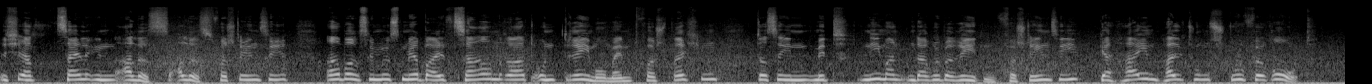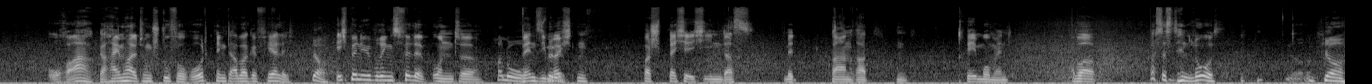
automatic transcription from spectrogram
ich erzähle Ihnen alles, alles, verstehen Sie? Aber Sie müssen mir bei Zahnrad und Drehmoment versprechen, dass Sie mit niemandem darüber reden. Verstehen Sie? Geheimhaltungsstufe Rot. Oha, Geheimhaltungsstufe Rot klingt aber gefährlich. Ja. Ich bin übrigens Philipp und äh, Hallo, wenn Sie Philipp. möchten, verspreche ich Ihnen das mit Zahnrad und Drehmoment. Aber was ist denn los? Ja,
